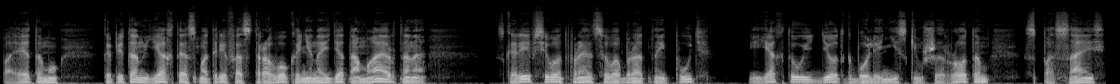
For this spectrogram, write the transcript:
Поэтому капитан яхты, осмотрев островок и не найдя там Айртона, скорее всего отправится в обратный путь, и яхта уйдет к более низким широтам, спасаясь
